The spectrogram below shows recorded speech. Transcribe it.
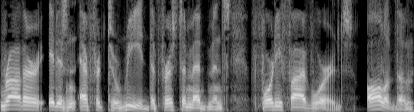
Rather, it is an effort to read the First Amendment's 45 words, all of them,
